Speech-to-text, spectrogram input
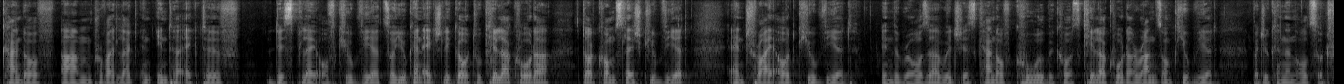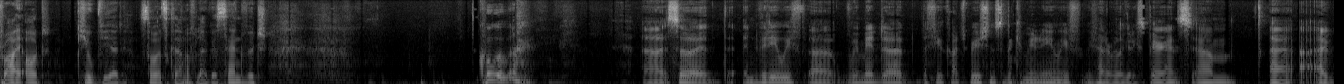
kind of um, provide like an interactive display of KubeVirt. So you can actually go to killercoda.com slash KubeVirt and try out KubeVirt in the browser, which is kind of cool because KillerCoda runs on KubeVirt, but you can then also try out KubeVirt. So it's kind of like a sandwich. Cool. Uh, so at NVIDIA, we've uh, we made uh, a few contributions to the community, and we've we've had a really good experience. Um, uh, I've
